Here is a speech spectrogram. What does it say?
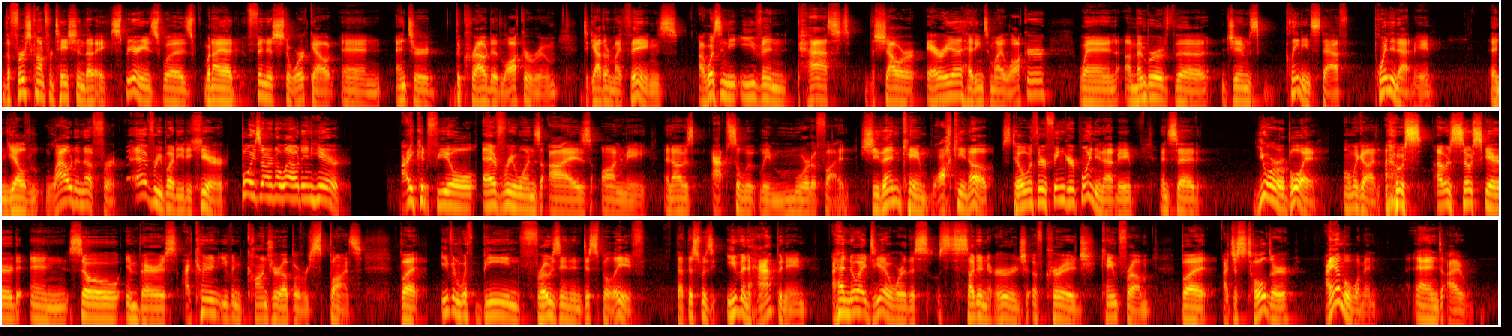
The first confrontation that I experienced was when I had finished a workout and entered the crowded locker room to gather my things. I wasn't even past the shower area heading to my locker when a member of the gym's cleaning staff pointed at me and yelled loud enough for everybody to hear Boys aren't allowed in here. I could feel everyone's eyes on me, and I was absolutely mortified. She then came walking up, still with her finger pointing at me, and said, You're a boy. Oh my god, I was I was so scared and so embarrassed. I couldn't even conjure up a response. But even with being frozen in disbelief that this was even happening, I had no idea where this sudden urge of courage came from. But I just told her, I am a woman. And I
